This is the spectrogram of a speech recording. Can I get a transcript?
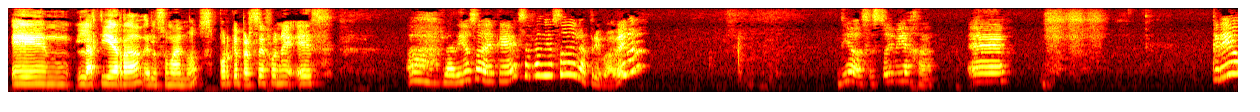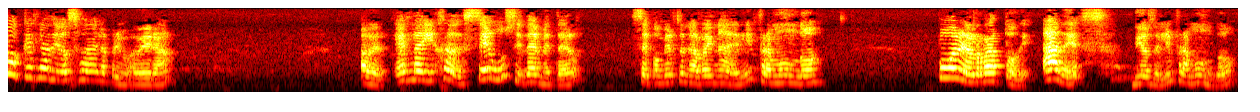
en la tierra de los humanos, porque Perséfone es... Ah, ¿La diosa de qué es? ¿Es la diosa de la primavera? Dios, estoy vieja. Eh... creo que es la diosa de la primavera. A ver, es la hija de Zeus y Demeter. Se convierte en la reina del inframundo por el rato de Hades, dios del inframundo.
